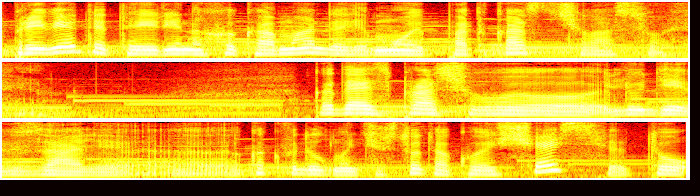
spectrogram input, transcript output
привет, это Ирина Хакамада и мой подкаст «Челософия». Когда я спрашиваю людей в зале, э, как вы думаете, что такое счастье, то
